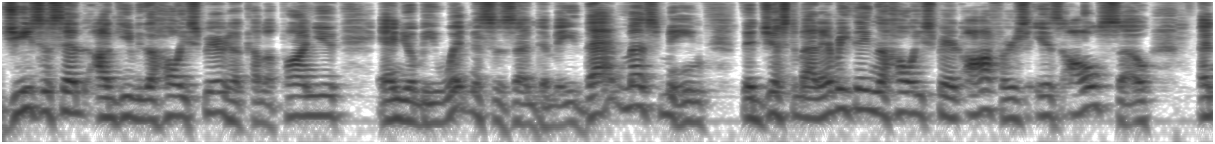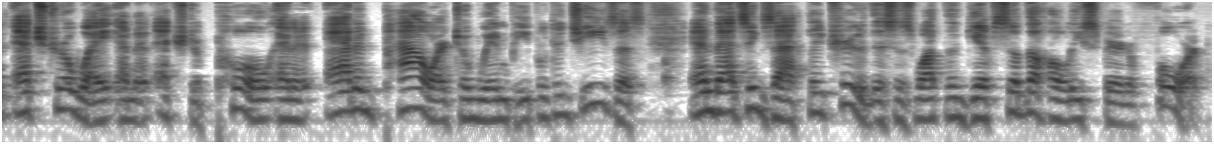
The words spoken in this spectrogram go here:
Jesus said, I'll give you the Holy Spirit, He'll come upon you, and you'll be witnesses unto me. That must mean that just about everything the Holy Spirit offers is also an extra way and an extra pull and an added power to win people to Jesus. And that's exactly true. This is what the gifts of the Holy Spirit are for.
